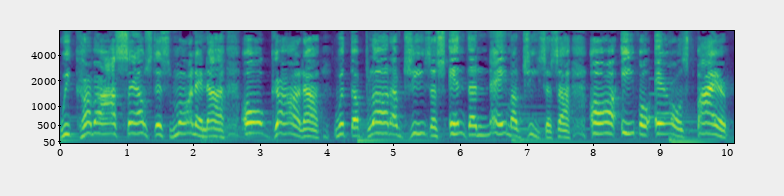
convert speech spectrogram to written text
We cover ourselves this morning uh, oh God, uh, with the blood of Jesus in the name of Jesus. Uh, all evil arrows fired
